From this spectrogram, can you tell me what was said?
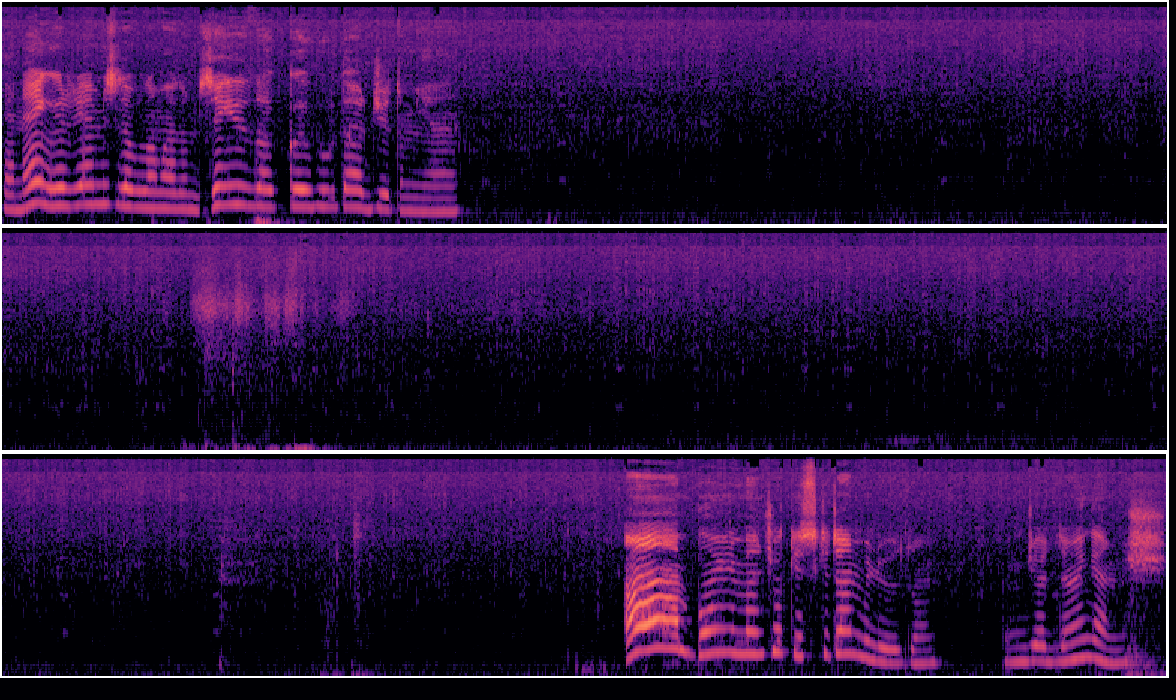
Ya ne gireceğimizi de bulamadım. 8 dakikayı burada harcadım ya. Aa bu oyunu ben çok eskiden biliyordum. Güncelleme gelmiş.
